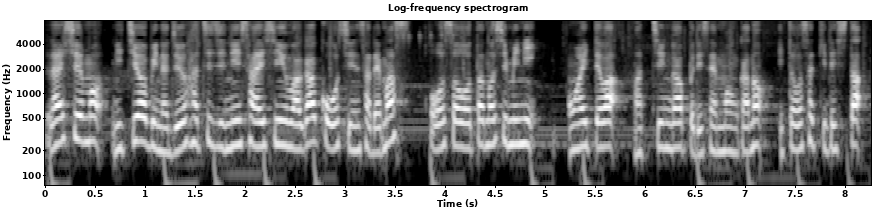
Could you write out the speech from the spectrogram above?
来週も日曜日の18時に最新話が更新されます。放送をお楽しみに。お相手はマッチングアプリ専門家の伊藤咲でした。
